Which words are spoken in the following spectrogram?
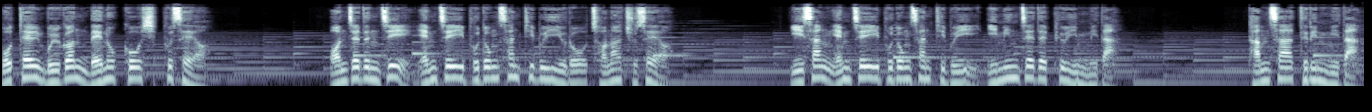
모텔 물건 내놓고 싶으세요. 언제든지 MJ 부동산 TV로 전화 주세요. 이상 MJ 부동산 TV 이민재 대표입니다. 감사드립니다.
